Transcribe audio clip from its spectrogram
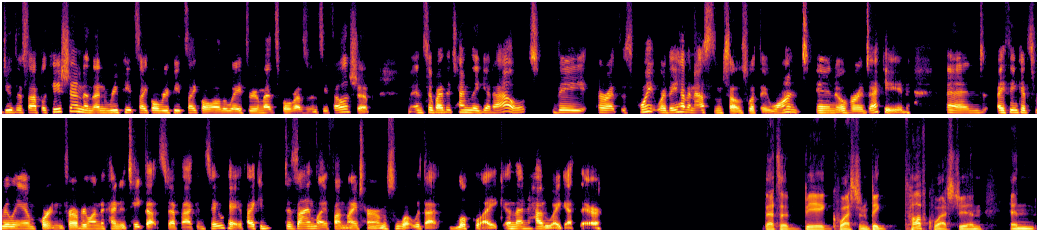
do this application and then repeat cycle repeat cycle all the way through med school residency fellowship. And so by the time they get out they are at this point where they haven't asked themselves what they want in over a decade And I think it's really important for everyone to kind of take that step back and say, okay, if I could design life on my terms, what would that look like? And then how do I get there? That's a big question, big, tough question. And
